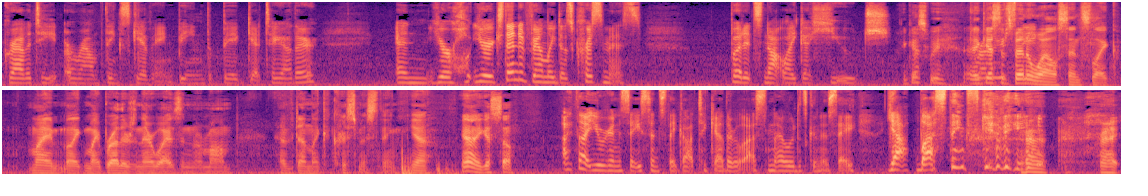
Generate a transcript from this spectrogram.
gravitate around Thanksgiving being the big get together, and your your extended family does Christmas, but it's not like a huge. I guess we. I guess it's been a while since like my like my brothers and their wives and their mom have done like a Christmas thing. Yeah, yeah, I guess so. I thought you were gonna say since they got together last, and I was gonna say yeah, last Thanksgiving. right.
